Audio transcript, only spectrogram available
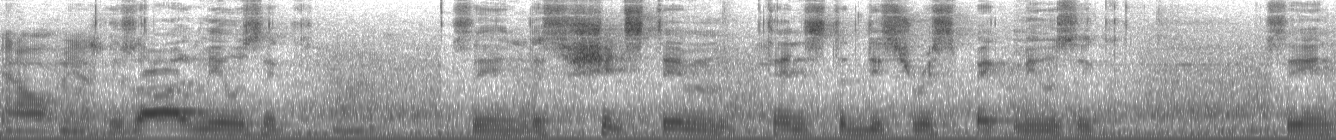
In all music. it's all music. Mm. Seeing this shit stem tends to disrespect music. Seeing,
